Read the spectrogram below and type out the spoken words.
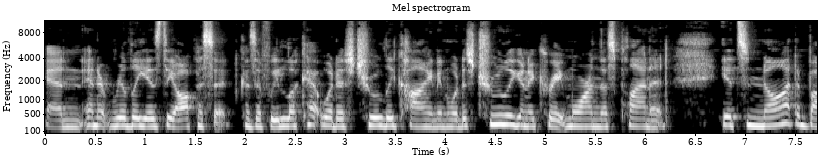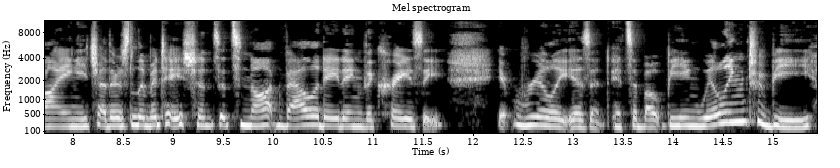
And, and it really is the opposite. Because if we look at what is truly kind and what is truly going to create more on this planet, it's not buying each other's limitations, it's not validating the crazy. It really isn't. It's about being willing to be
